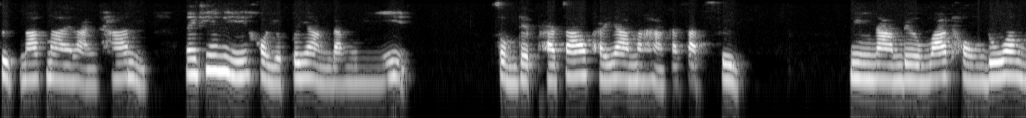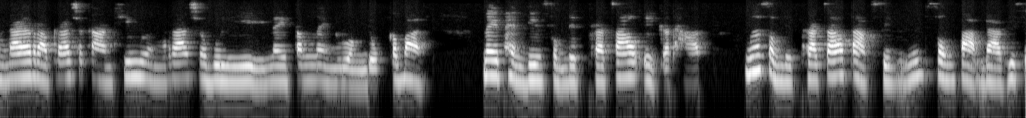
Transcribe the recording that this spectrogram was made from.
ศึกมากมายหลายท่าน ในที่นี้ขอยกตัวอย่างดังนี้ สมเด็จพระเจ้าพระยามหากษัตริย์ศึก มีนามเดิมว่าทองด้วงได้รับราชการที่เมืองราชบุรีในตำแหน่งหลวงยกกบัตในแผ่นดินสมเด็จพระเจ้าเอกทัต เมื่อสมเด็จพระเจ้าตากสินทรงปราบดาพิเศ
